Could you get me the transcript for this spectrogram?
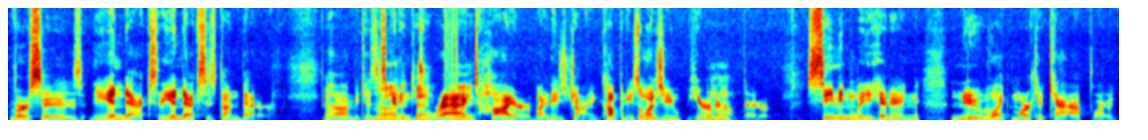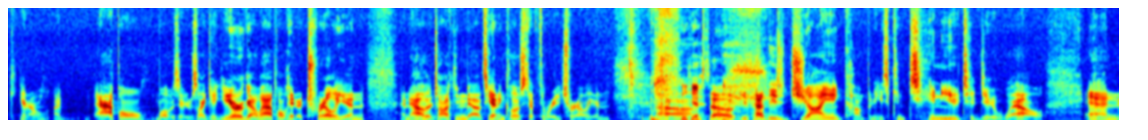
versus the index. The index has done better um, because it's getting okay. dragged yeah. higher by these giant companies, the ones you hear mm-hmm. about that are seemingly hitting new like market cap, like you know. Apple, what was it? It was like a year ago. Apple hit a trillion, and now they're talking about it's getting close to three trillion. Uh, yeah. So you've had these giant companies continue to do well, and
